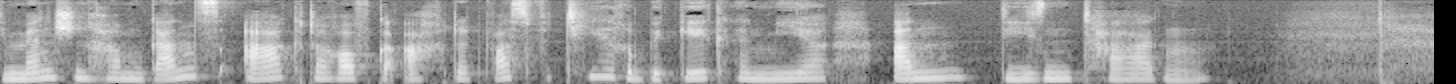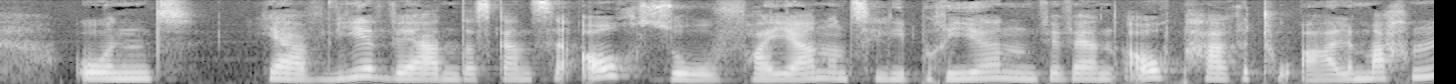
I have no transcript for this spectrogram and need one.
Die Menschen haben ganz arg darauf geachtet, was für Tiere begegnen mir an diesen Tagen. Und ja, wir werden das Ganze auch so feiern und zelebrieren und wir werden auch paar Rituale machen.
